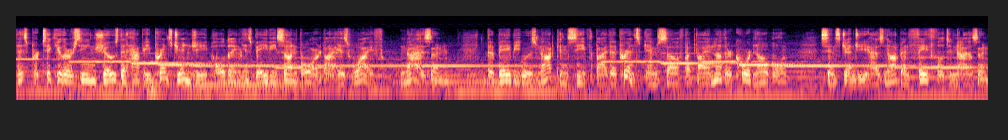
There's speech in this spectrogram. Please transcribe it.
This particular scene shows the happy Prince Genji holding his baby son born by his wife, Nyosan. The baby was not conceived by the prince himself but by another court noble. Since Genji has not been faithful to Nyosan,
